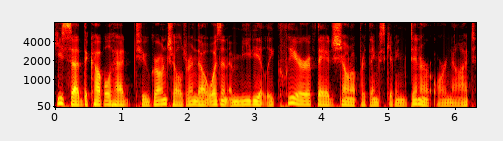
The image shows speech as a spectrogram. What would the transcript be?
He said the couple had two grown children, though it wasn't immediately clear if they had shown up for Thanksgiving dinner or not.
